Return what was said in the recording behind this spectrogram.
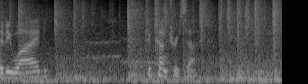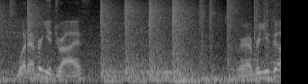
Citywide to countryside. Whatever you drive, wherever you go.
